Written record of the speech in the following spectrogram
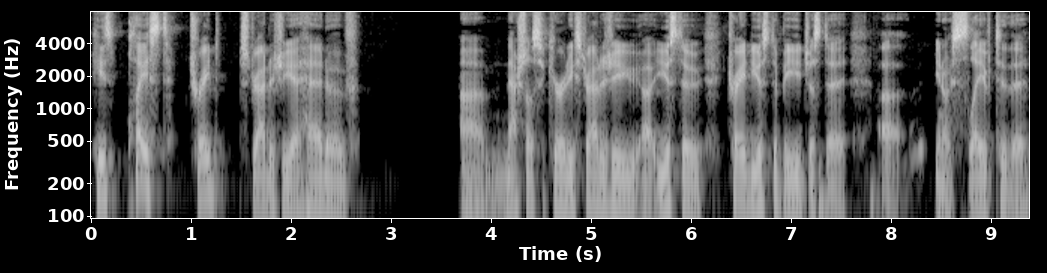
he's placed trade strategy ahead of um, national security strategy. Uh, used to trade used to be just a uh, you know slave to the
